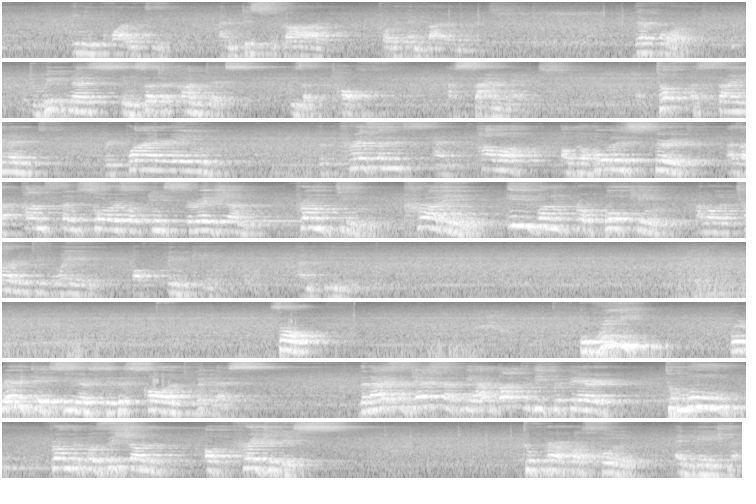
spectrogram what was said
inequality, and disregard for the environment. Therefore, to witness in such a context is a tough assignment. A tough assignment requiring the presence and power of the Holy Spirit as a constant source of inspiration, prompting, prodding, even provoking an alternative way of thinking and being. So, if we will really take seriously this call to witness, then I suggest that we have got to be prepared to move from the position of prejudice to purposeful engagement.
